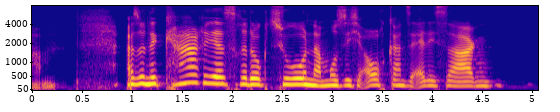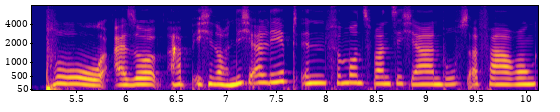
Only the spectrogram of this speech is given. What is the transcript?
haben. Also eine Kariesreduktion, da muss ich auch ganz ehrlich sagen, puh, also habe ich noch nicht erlebt in 25 Jahren Berufserfahrung.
